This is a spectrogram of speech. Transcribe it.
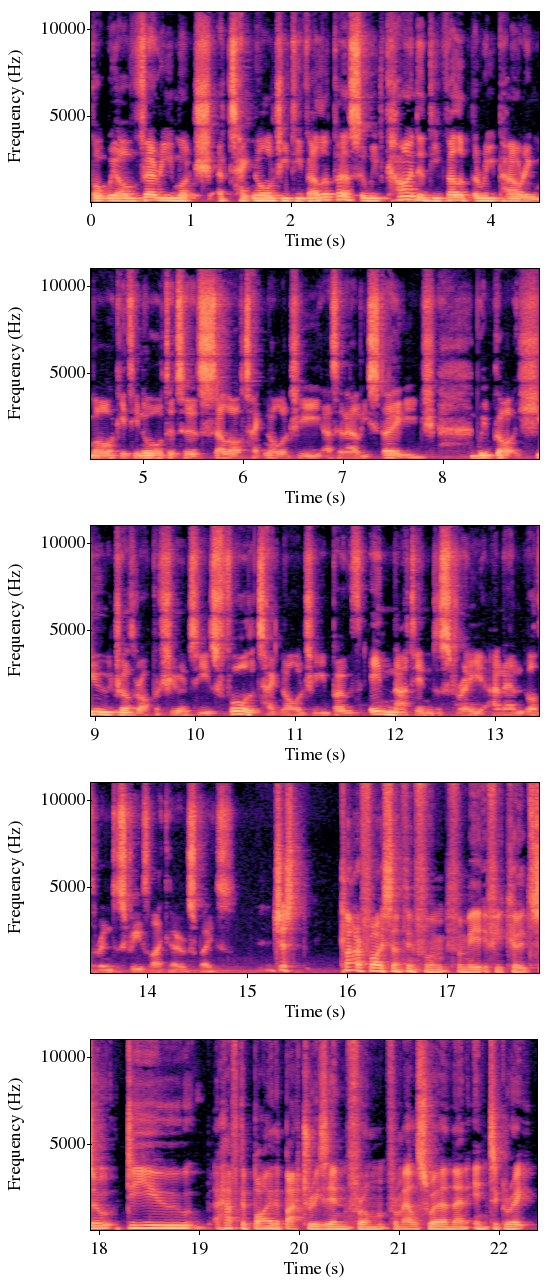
But we are very much a technology developer, so we've kind of developed the repowering market in order to sell our technology at an early stage. We've got huge other opportunities for the technology, both in that industry and in other industries like aerospace. Just clarify something for, for me if you could so do you have to buy the batteries in from from elsewhere and then integrate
